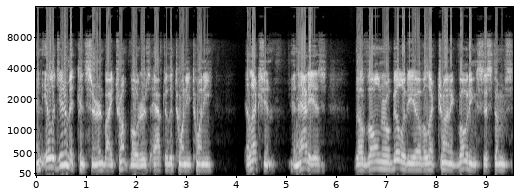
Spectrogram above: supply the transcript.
an illegitimate concern by Trump voters after the 2020 election and that is the vulnerability of electronic voting systems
